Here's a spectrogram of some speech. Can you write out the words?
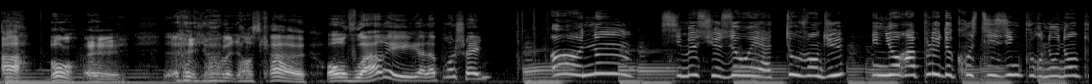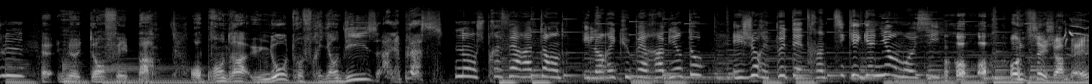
Ah, bon, euh, euh, dans ce cas, euh, au revoir et à la prochaine. Oh Si Monsieur Zoé a tout vendu, il n'y aura plus de croustising pour nous non plus. Euh, ne t'en fais pas, on prendra une autre friandise à la place. Non, je préfère attendre. Il en récupérera bientôt. Et j'aurai peut-être un ticket gagnant, moi aussi. Oh, oh, on ne sait jamais.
